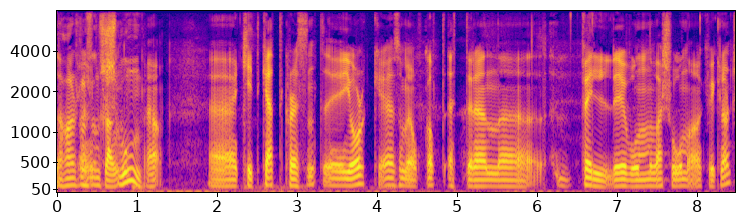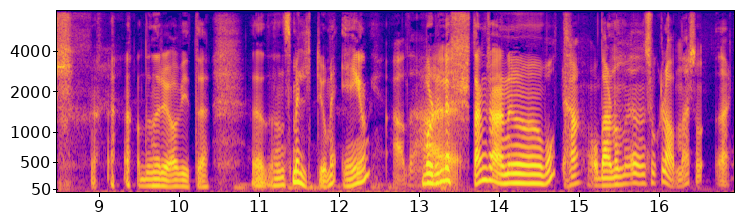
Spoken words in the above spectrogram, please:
det har en slags sånn schwung. Ja. Eh, KitKat Crescent i York, uh, som er oppkalt etter en uh, veldig vond versjon av Quick Lunch. Den røde og hvite. Den smelter jo med en gang. Ja, det Bare du er- løfter den, så er den jo våt. Ja, og det er noe med den sjokoladen her som det er-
